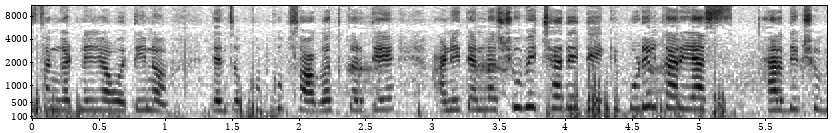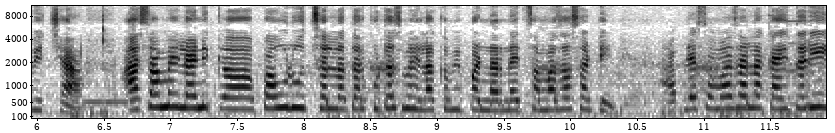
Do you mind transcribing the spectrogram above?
संघटनेच्या वतीनं त्यांचं खूप खूप स्वागत करते आणि त्यांना शुभेच्छा देते की पुढील कार्यास हार्दिक शुभेच्छा. असा महिलांनी पाऊल उचललं तर कुठंच महिला कमी पडणार नाहीत समाजासाठी. आपल्या समाजाला काहीतरी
